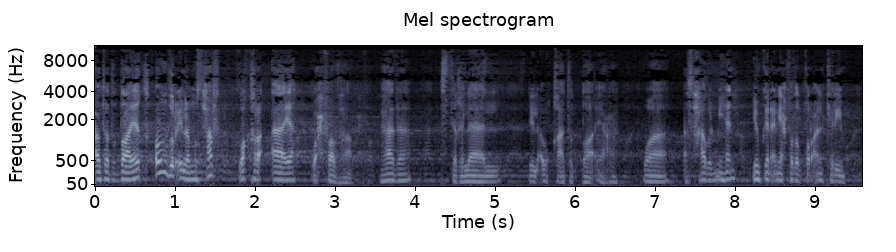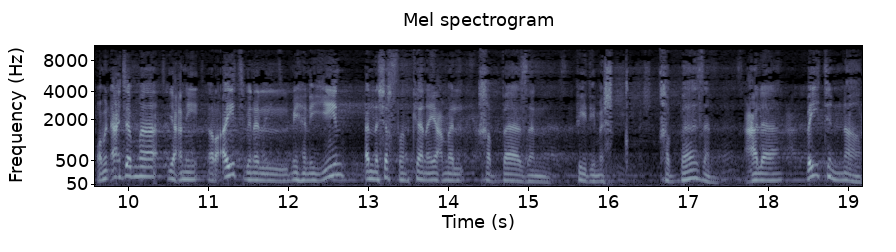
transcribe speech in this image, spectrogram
أو تتضايق. انظر إلى المصحف واقرأ آية واحفظها. هذا استغلال للأوقات الضائعة وأصحاب المهن يمكن أن يحفظ القرآن الكريم. ومن أعجب ما يعني رأيت من المهنيين أن شخصا كان يعمل خبازا في دمشق خبازا على بيت النار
